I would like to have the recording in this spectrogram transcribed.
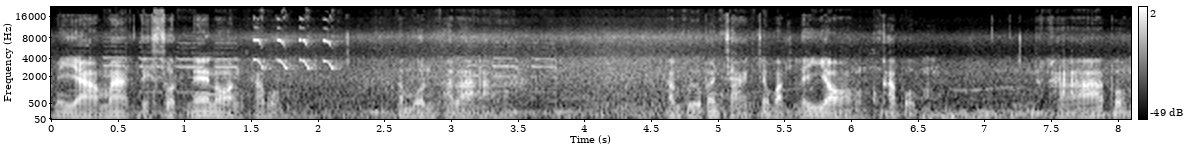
ไม่ยาวมากแต่สดแน่นอนครับผมตำบลพลาอำเภอบ้านฉางจังหวัดระยองครับผมนะครับผม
